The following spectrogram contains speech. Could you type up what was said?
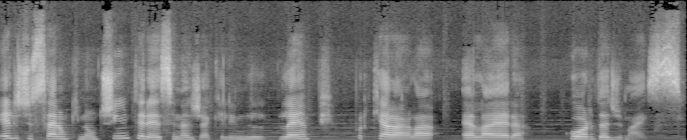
Eles disseram que não tinham interesse na Jacqueline Lamp porque ela, ela, ela era gorda demais.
